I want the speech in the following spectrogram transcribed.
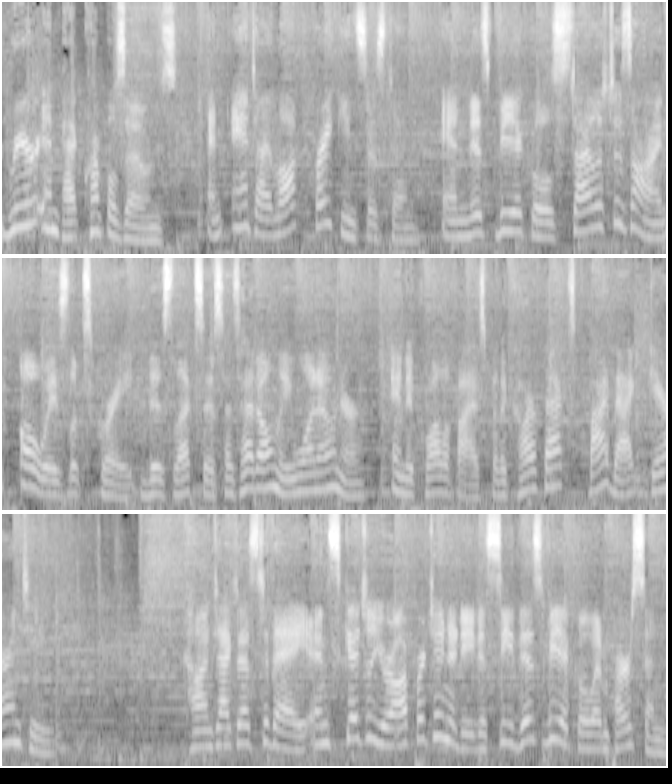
rear impact crumple zones, an anti-lock braking system, and this vehicle's stylish design always looks great. This Lexus has had only one owner, and it qualifies for the Carfax buyback guarantee. Contact us today and schedule your opportunity to see this vehicle in person.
